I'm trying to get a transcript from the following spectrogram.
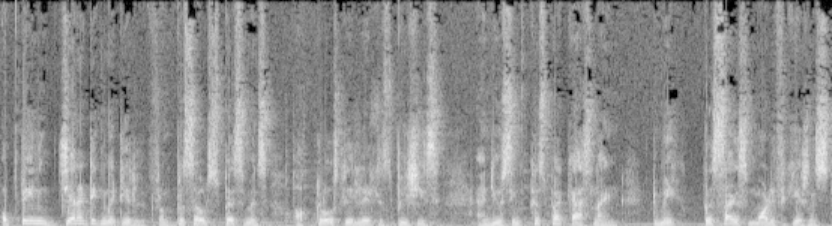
obtaining genetic material from preserved specimens or closely related species and using CRISPR-Cas9 to make precise modifications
